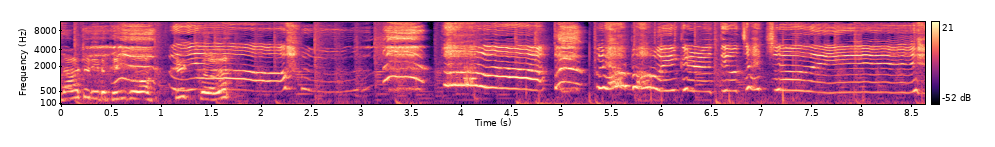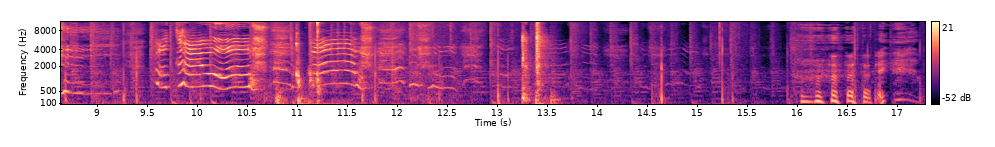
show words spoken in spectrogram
拿着你的苹果，给滚了！不要把我一个人丢在这里！放开我！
